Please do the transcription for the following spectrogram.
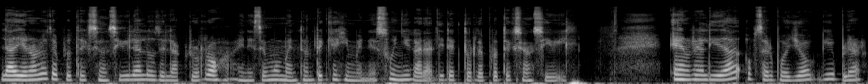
La dieron los de Protección Civil a los de la Cruz Roja. En ese momento Enrique Jiménez Zúñiga era el director de Protección Civil. En realidad, observó Joe Gibler,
